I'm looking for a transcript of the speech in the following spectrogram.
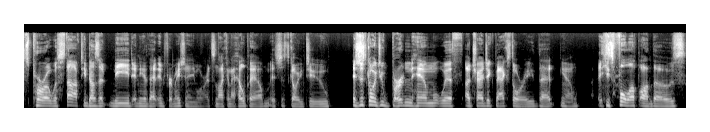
Spuro was stopped, he doesn't need any of that information anymore. It's not going to help him. It's just going to it's just going to burden him with a tragic backstory that, you know, he's full up on those.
